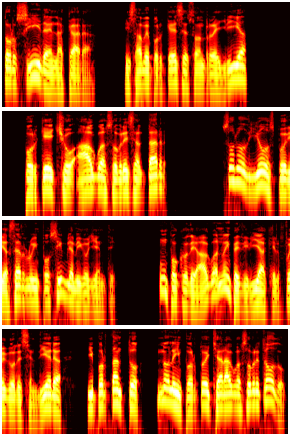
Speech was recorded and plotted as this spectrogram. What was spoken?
torcida en la cara. ¿Y sabe por qué se sonreiría? ¿Por qué echó agua sobre ese altar? Solo Dios puede hacer lo imposible, amigo oyente. Un poco de agua no impediría que el fuego descendiera y por tanto no le importó echar agua sobre todo.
